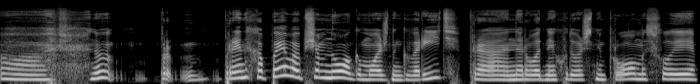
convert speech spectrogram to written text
Ну, про, про НХП вообще много можно говорить, про народные художественные промыслы,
